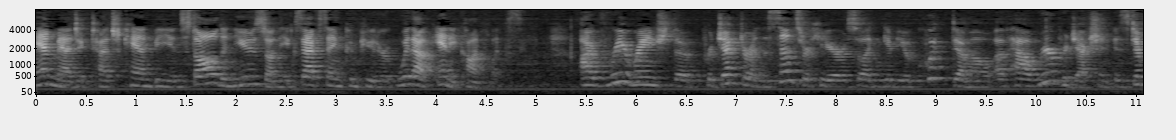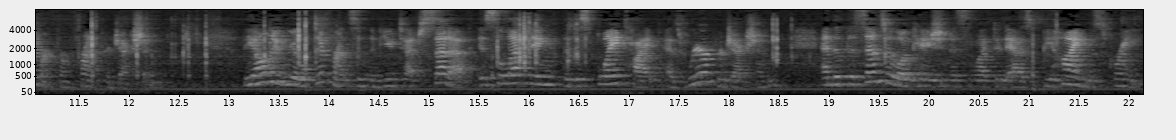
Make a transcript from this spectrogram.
and Magic Touch can be installed and used on the exact same computer without any conflicts. I've rearranged the projector and the sensor here so I can give you a quick demo of how rear projection is different from front projection. The only real difference in the View Touch setup is selecting the display type as rear projection and that the sensor location is selected as behind the screen.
